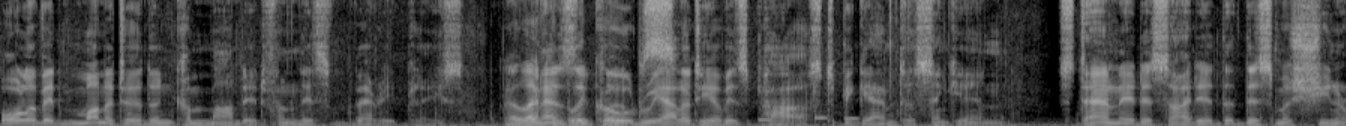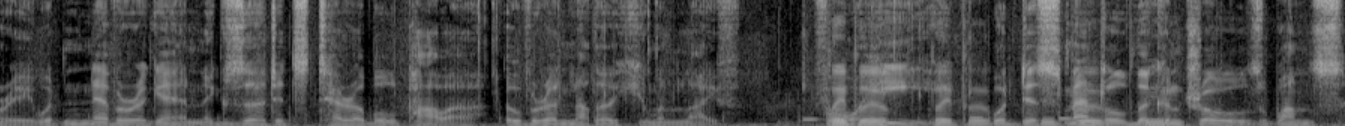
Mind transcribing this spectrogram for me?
All of it monitored and commanded from this very place. I like and the as the cold bloops. reality of his past began to sink in, Stanley decided that this machinery would never again exert its terrible power over another human life. For Bleep bloop, he bleep bloop, would dismantle the controls once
